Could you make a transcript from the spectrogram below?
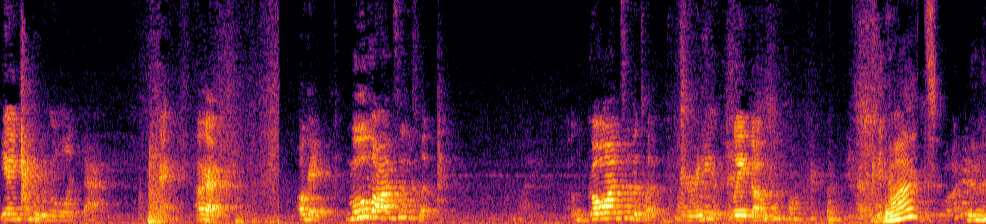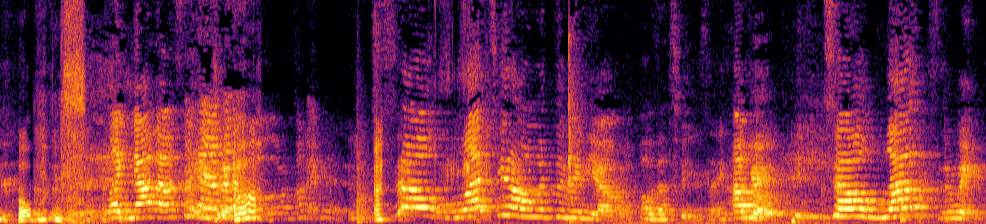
Yankee Doodle like that. Okay, okay, okay. Move on to the clip. Go on to the clip. Are you ready? Wait, go. What? Oh. Like now that's the intro. So let's get on with the video. Oh, that's what you say. Okay. So let's wait.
